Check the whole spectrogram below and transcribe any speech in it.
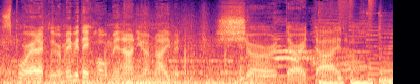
sporadically, or maybe they home in on you, I'm not even sure. And there I died. Oh,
